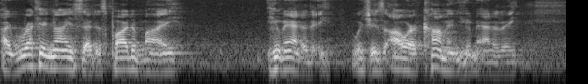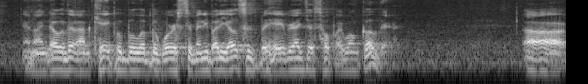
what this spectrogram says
I recognize that as part of my humanity, which is our common humanity. And I know that I'm capable of the worst of anybody else's behavior. I just hope I won't go there. Uh,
